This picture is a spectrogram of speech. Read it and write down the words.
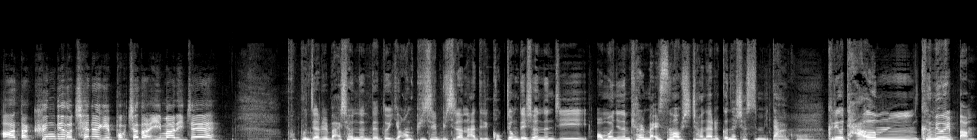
아따 근데도 체력이 벅차다 이 말이지? 복분자를 마셨는데도 영 비실비실한 아들이 걱정되셨는지 어머니는 별 말씀 없이 전화를 끊으셨습니다. 아이고. 그리고 다음 금요일 밤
